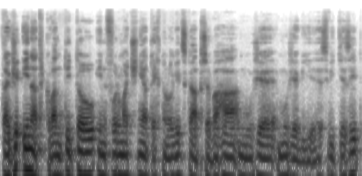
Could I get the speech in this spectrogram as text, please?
Takže i nad kvantitou informační a technologická převaha může, může zvítězit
